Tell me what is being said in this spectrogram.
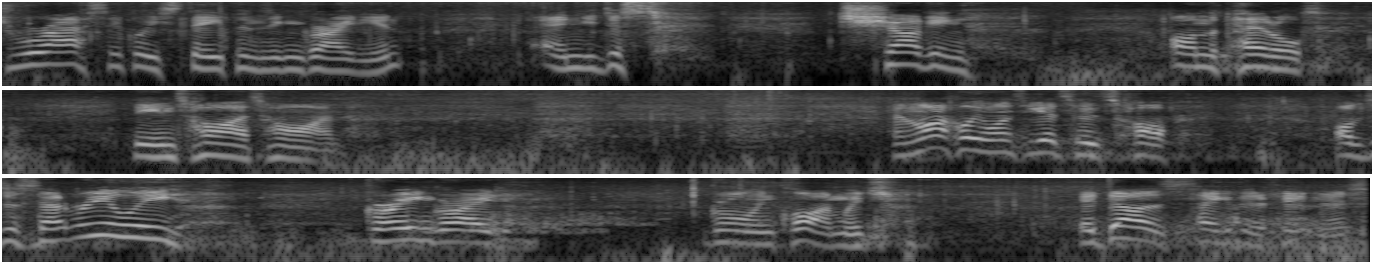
drastically steepens in gradient and you're just chugging on the pedals the entire time. And luckily once you get to the top of just that really green grade grueling climb, which it does take a bit of fitness.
